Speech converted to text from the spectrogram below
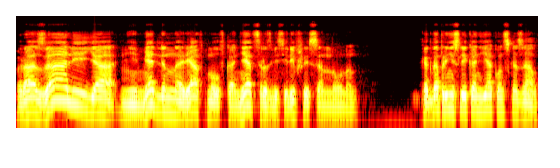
«Розалия!» — немедленно рявкнул в конец развеселившийся Нунан. Когда принесли коньяк, он сказал,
